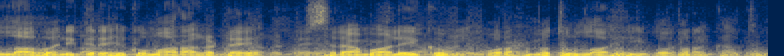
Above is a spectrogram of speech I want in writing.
അള്ളാഹു അനുഗ്രഹിക്കുമാറാകട്ടെ. അസ്സാം വലൈക്കും വാഹമത്തല്ലാഹി വാബർക്കാത്തു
